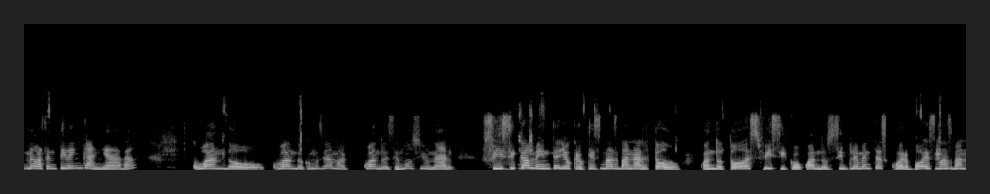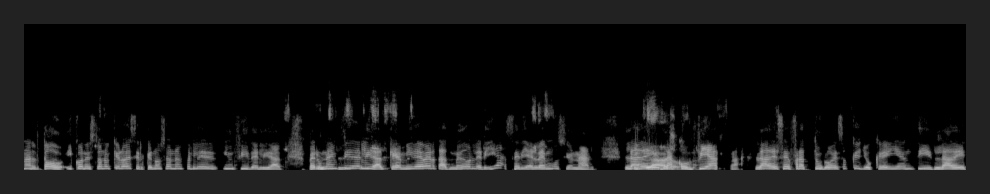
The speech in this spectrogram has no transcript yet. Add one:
me va a sentir engañada cuando, cuando, ¿cómo se llama? Cuando es emocional. Físicamente yo creo que es más banal todo. Cuando todo es físico, cuando simplemente es cuerpo, es más banal todo. Y con esto no quiero decir que no sea una infide- infidelidad, pero una infidelidad que a mí de verdad me dolería sería la emocional, la de la confianza, la de se fracturó eso que yo creía en ti, la de,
